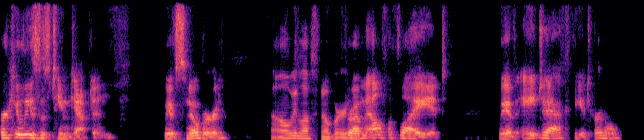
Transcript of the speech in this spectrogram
Hercules is team captain. We have Snowbird Oh, we love Snowbird. from Alpha Flight. We have Ajax, the Eternal.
